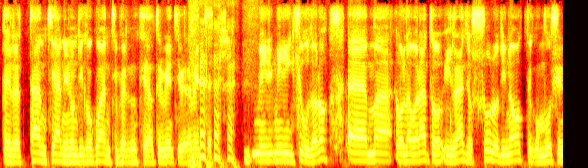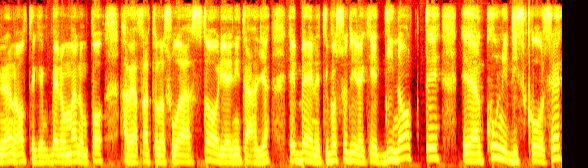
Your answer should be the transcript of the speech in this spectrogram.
per tanti anni, non dico quanti perché altrimenti veramente mi, mi, rinchiudono, eh, ma ho lavorato in radio solo di notte con Voci nella notte che bene o male un po' aveva fatto la sua storia in Italia. Ebbene, ti posso dire che di notte volte eh, alcuni discorsi eh,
